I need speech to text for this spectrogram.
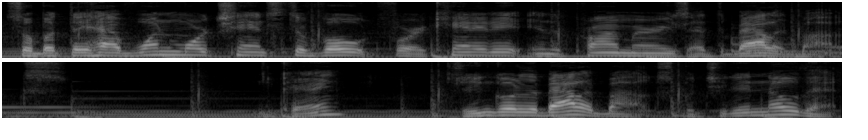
So, but they have one more chance to vote for a candidate in the primaries at the ballot box. Okay? So you can go to the ballot box, but you didn't know that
